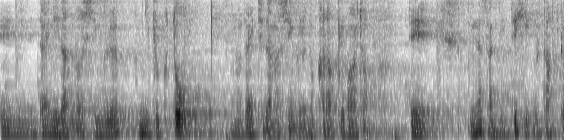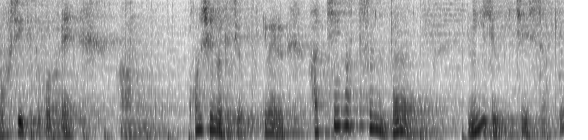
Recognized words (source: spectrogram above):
えー、第2弾のシングル2曲と第1弾のシングルのカラオケバージョンで皆さんにぜひ歌ってほしいというところであの今週の月曜日いわゆる8月の21でしたっけ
